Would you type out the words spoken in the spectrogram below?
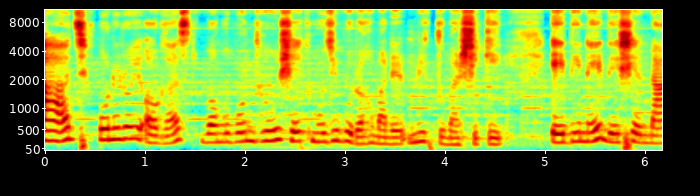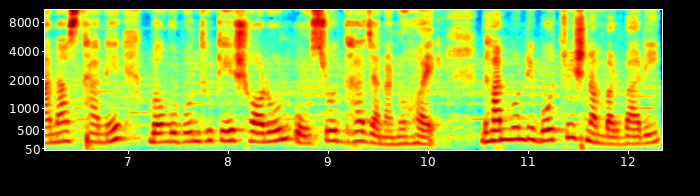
আজ পনেরোই অগস্ট বঙ্গবন্ধু শেখ মুজিবুর রহমানের মৃত্যুবার্ষিকী। এদিনে দিনে দেশের নানা স্থানে বঙ্গবন্ধুকে স্মরণ ও শ্রদ্ধা জানানো হয়। ধানমন্ডি বত্রিশ নম্বর বাড়ি,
